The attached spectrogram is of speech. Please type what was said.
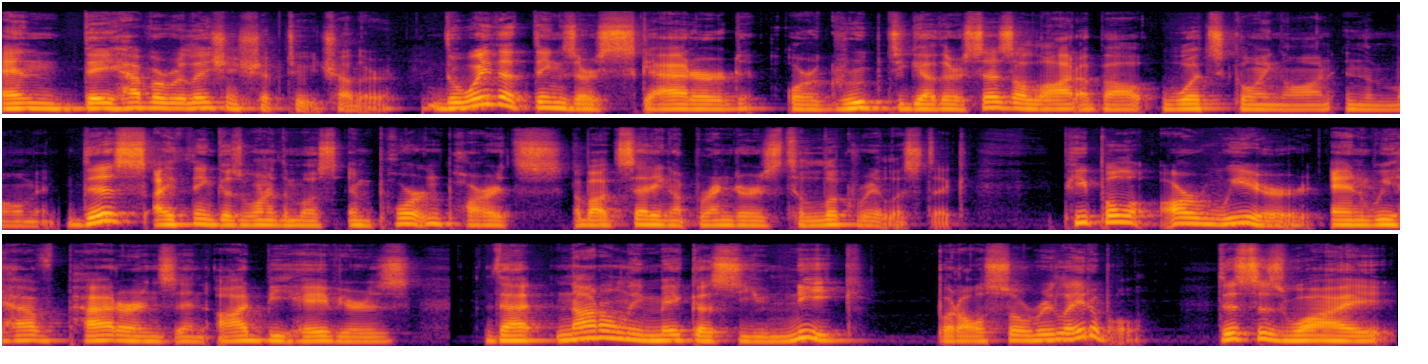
and they have a relationship to each other. The way that things are scattered or grouped together says a lot about what's going on in the moment. This, I think, is one of the most important parts about setting up renders to look realistic. People are weird and we have patterns and odd behaviors that not only make us unique, but also relatable. This is why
